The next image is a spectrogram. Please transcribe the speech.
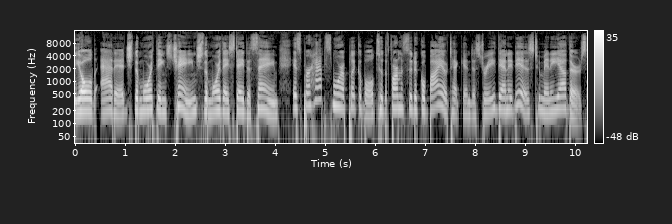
The old adage, the more things change, the more they stay the same, is perhaps more applicable to the pharmaceutical biotech industry than it is to many others.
